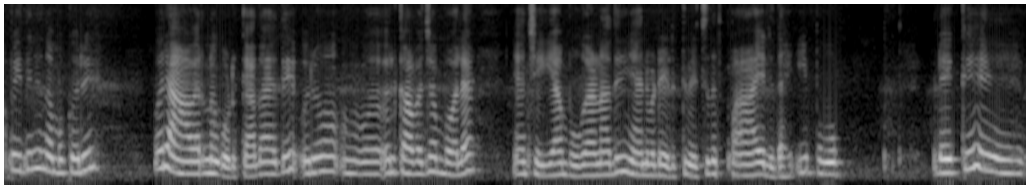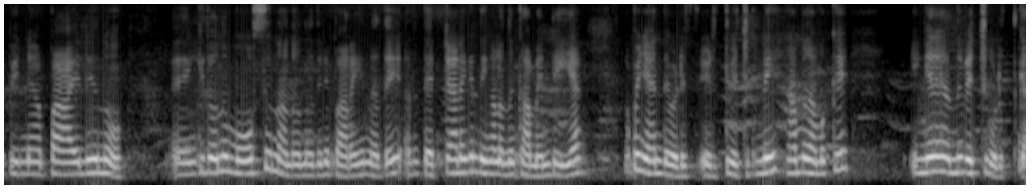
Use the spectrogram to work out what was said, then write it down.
അപ്പോൾ ഇതിന് നമുക്കൊരു ഒരു ആവരണം കൊടുക്കുക അതായത് ഒരു ഒരു കവചം പോലെ ഞാൻ ചെയ്യാൻ പോവുകയാണ്. അതിന് ഞാനിവിടെ എടുത്തു വെച്ചത് പായലിതാ ഈ പൂ ഇവിടേക്ക് പിന്നെ പായലെന്നോ എനിക്ക് തോന്നുന്നു മോസ് എന്നാണ് തോന്നുന്നു ഇതിന് പറയുന്നത്. അത് തെറ്റാണെങ്കിൽ നിങ്ങളൊന്ന് കമന്റ് ചെയ്യുക അപ്പോൾ ഞാൻ ഇത് എടുത്ത് എടുത്ത് വെച്ചിട്ടുണ്ട്. അപ്പോൾ നമുക്ക് ഇങ്ങനെ ഒന്ന് വെച്ച് കൊടുക്കുക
